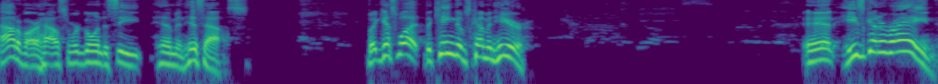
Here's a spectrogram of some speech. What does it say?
out of our house and we're going to see him in his house. But guess what? The kingdom's coming here. And he's going to reign.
